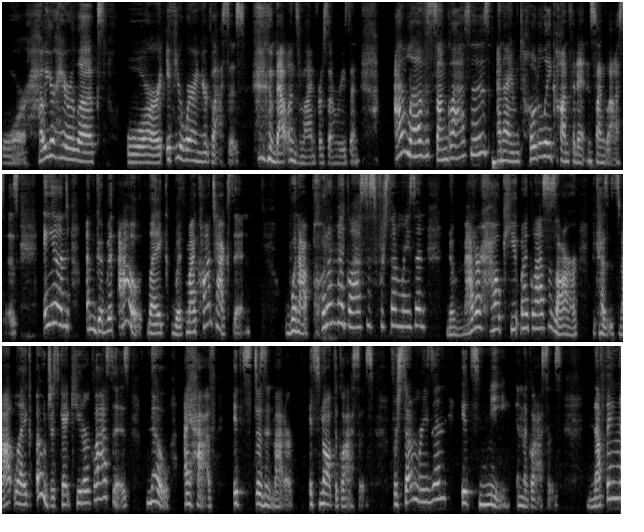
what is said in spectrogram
or how your hair looks or if you're wearing your glasses. that one's mine for some reason. I love sunglasses and I'm totally confident in sunglasses. And I'm good without, like with my contacts in. When I put on my glasses for some reason, no matter how cute my glasses are, because it's not like, oh, just get cuter glasses. No, I have. It doesn't matter. It's not the glasses. For some reason, it's me in the glasses. Nothing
